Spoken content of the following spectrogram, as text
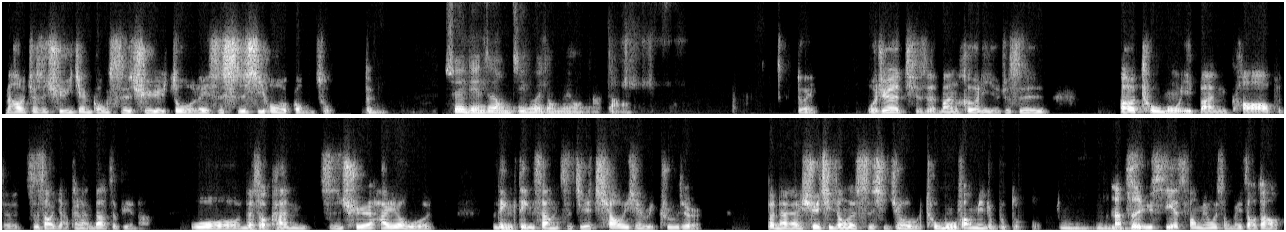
然后就是去一间公司去做类似实习或工作。对，所以连这种机会都没有拿到。对，我觉得其实蛮合理的，就是呃，土木一般 co-op 的，至少亚特兰大这边啊，我那时候看职缺，还有我 LinkedIn 上直接敲一些 recruiter。本来学期中的实习就土木方面就不多，嗯嗯，那至于 CS 方面为什么没找到？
